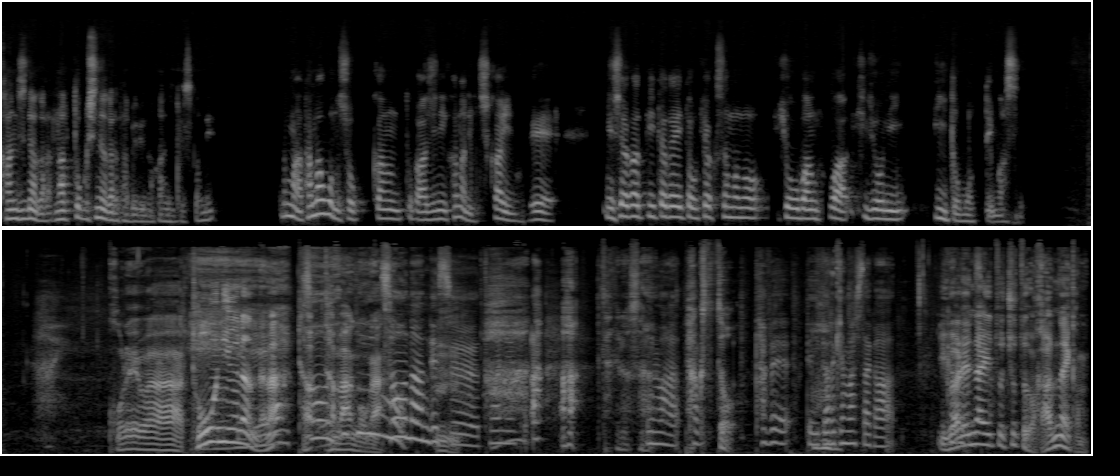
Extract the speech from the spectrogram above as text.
感じながら、納得しながら食べるような感じですかね。まあ、卵の食感とか味にかなり近いので、召し上がっていただいたお客様の評判は非常にいいと思っています。これは豆乳なんだな、卵が。そうなんです、うん豆乳ああ、さん。今パクッと食べていただきましたが、言われないとちょっとわかんないかも。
